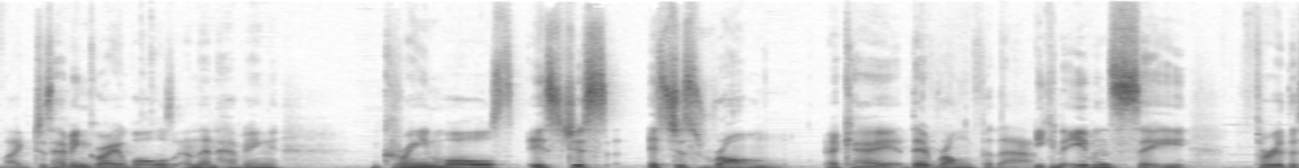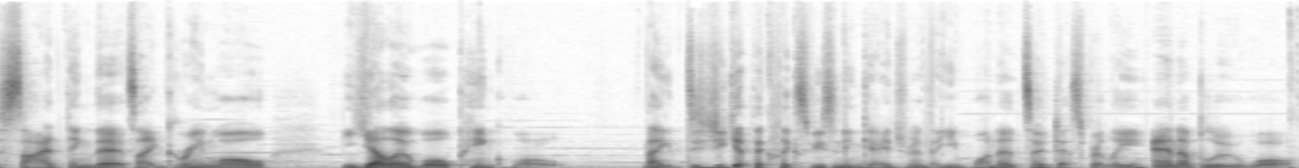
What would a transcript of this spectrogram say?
like just having gray walls and then having green walls is just it's just wrong okay? They're wrong for that. You can even see through the side thing there it's like green wall yellow wall pink wall. Like did you get the clicks views and engagement that you wanted so desperately? And a blue wall.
